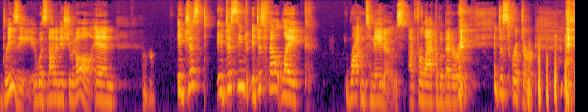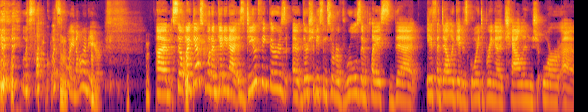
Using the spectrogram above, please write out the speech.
breezy. It was not an issue at all, and it just it just seemed it just felt like Rotten Tomatoes, uh, for lack of a better descriptor. it was like, what's going on here? Um, so I guess what I'm getting at is, do you think there is a, there should be some sort of rules in place that if a delegate is going to bring a challenge or uh,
